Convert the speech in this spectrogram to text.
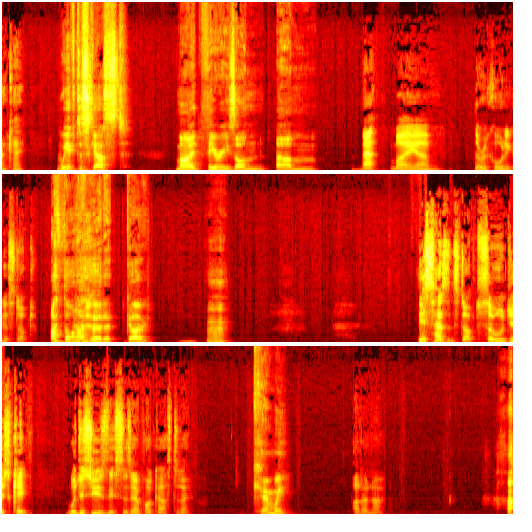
okay. we've discussed my theories on. Um, Matt, my um, the recording has stopped. I thought I heard it go. Hmm. This hasn't stopped, so we'll just keep. We'll just use this as our podcast today. Can we? I don't know.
